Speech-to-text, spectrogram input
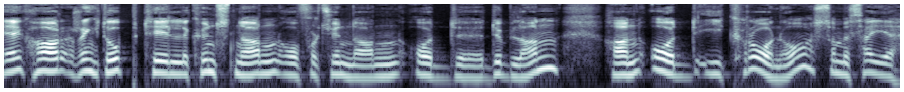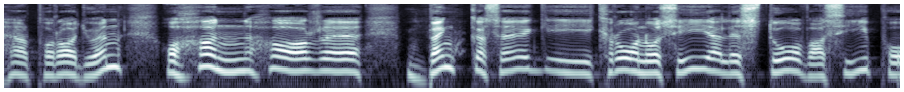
Jeg har ringt opp til kunstneren og forkynneren Odd Dubland. Han Odd i Kråna, som vi sier her på radioen. Og han har eh, benka seg i kråna si, eller stova si, på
